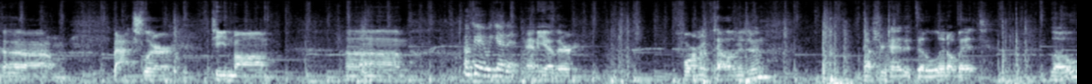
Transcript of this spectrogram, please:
um, Bachelor, Teen Mom, um, Okay, we get it. any other form of television. Wash your head, it's a little bit low.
